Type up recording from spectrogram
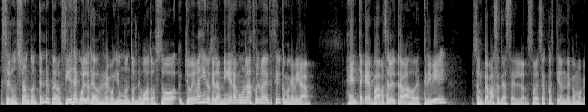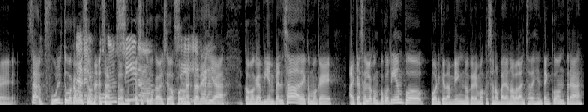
ser un strong contender, pero sí recuerdo que recogió un montón de votos. So, yo me imagino que también era como una forma de decir como que, mira, gente que va a pasar el trabajo de escribir son capaces de hacerlo. So, eso es cuestión de como que... O sea, full tuvo que haber sido una... Exacto. Eso tuvo que haber sido full una estrategia como que bien pensada de como que hay que hacerlo con poco tiempo porque también no queremos que se nos vaya una avalancha de gente en contra.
